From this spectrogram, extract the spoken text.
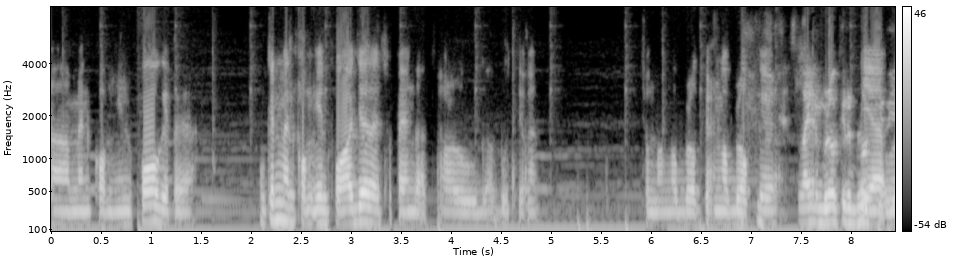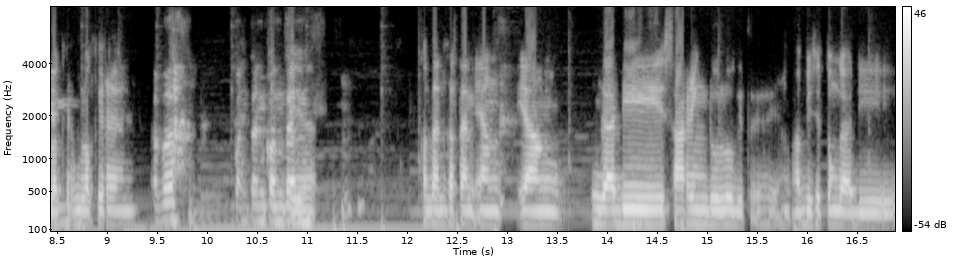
uh, Menkominfo gitu ya. Mungkin Menkominfo aja lah, supaya nggak terlalu gabut ya kan. Cuma ngeblokir ngeblokir. Selain blokir blokir, iya blokir blokirin apa? Konten-konten. Iya. konten-konten yang yang nggak disaring dulu gitu ya. Yang habis itu nggak di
